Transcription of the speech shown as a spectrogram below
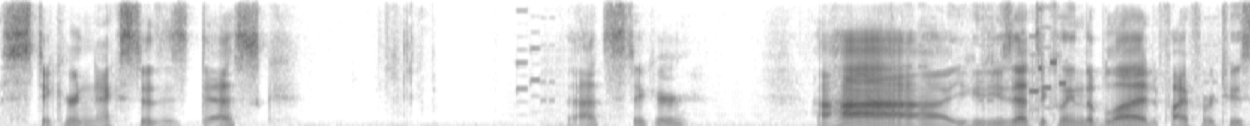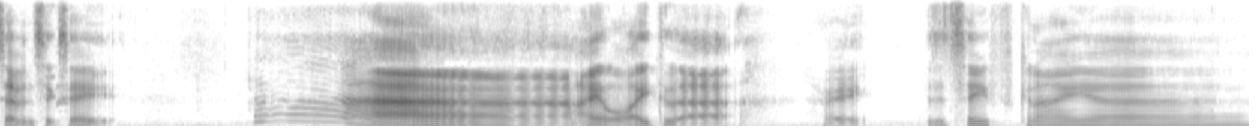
sticker next to this desk? That sticker? Aha! You could use that to clean the blood. 542768. Ah, I like that. Alright. Is it safe? Can I, uh...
